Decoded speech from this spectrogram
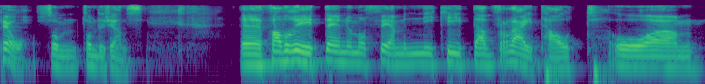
på som, som det känns. Eh, favorit är nummer 5 Nikita Vreithaut och ehm,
